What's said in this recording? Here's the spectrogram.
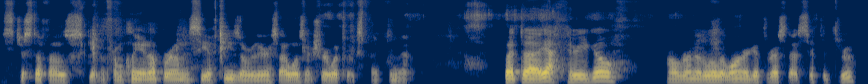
It's just stuff I was getting from cleaning up around the CFTs over there, so I wasn't sure what to expect in that. But uh, yeah, there you go. I'll run it a little bit longer, get the rest of that sifted through.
